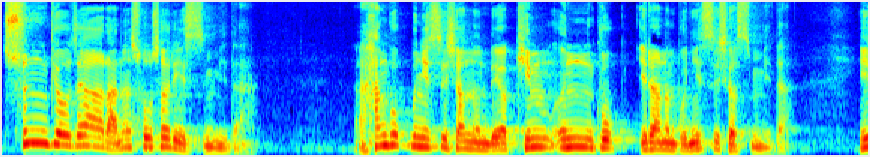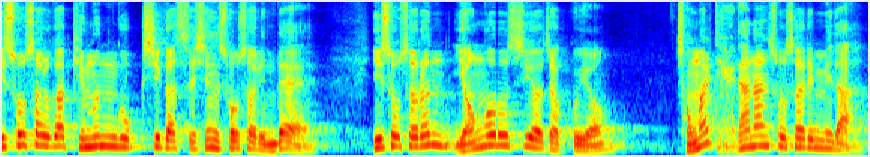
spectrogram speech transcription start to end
순교자라는 소설이 있습니다. 한국 분이 쓰셨는데요. 김은국이라는 분이 쓰셨습니다. 이 소설가 김은국 씨가 쓰신 소설인데 이 소설은 영어로 쓰여졌고요. 정말 대단한 소설입니다.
